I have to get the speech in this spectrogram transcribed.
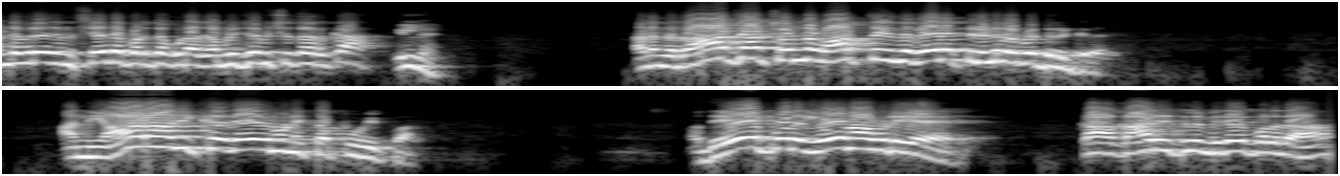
அந்த இதை சேதப்படுத்தக்கூடாது. அப்படி ஜெபிச்சதா இருக்கா? இல்லை. ஆனா இந்த ராஜா சொன்ன வார்த்தை இந்த வேதத்தில் எழுதப்பட்டிருக்கிறது. அந்த ஆராதிக்கிற தேவன் உன்னை தப்பு வைப்பார். அதே போல யோனாவுடைய காரியத்திலும் இதே போலதான்.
